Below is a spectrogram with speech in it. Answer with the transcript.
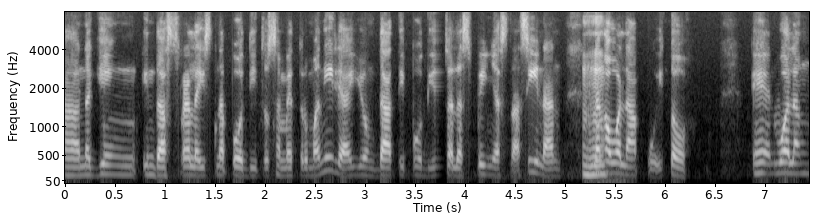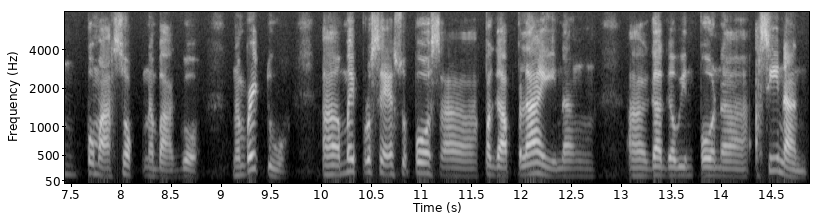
ah, naging industrialized na po dito sa Metro Manila, yung dati po dito sa Las Piñas na asinan, Mhm. nakawala po ito. And walang pumasok na bago. Number two, ah, may proseso po sa pag-apply ng ah, gagawin po na asinan.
